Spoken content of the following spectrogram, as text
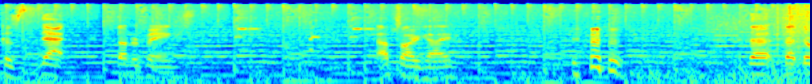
Cause that Thunder Thunderfang. I'm sorry, guy. the the the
